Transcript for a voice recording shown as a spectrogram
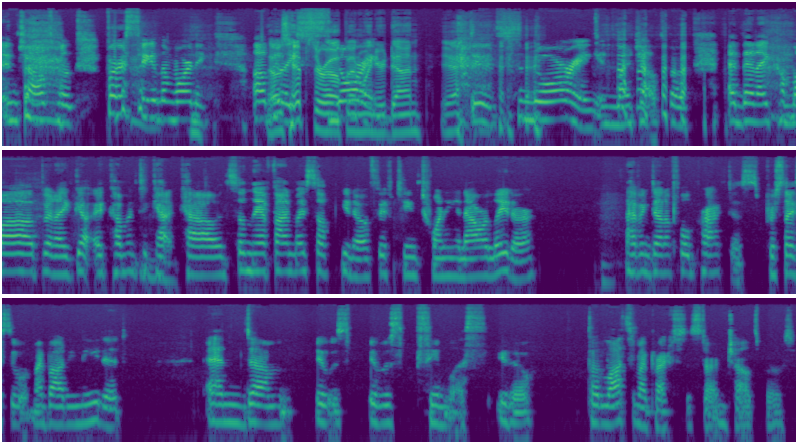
in child's pose first thing in the morning. I'll Those like hips are snoring. open when you're done. Yeah, dude, snoring in my child's pose, and then I come up and I go, I come into cat cow, and suddenly I find myself, you know, 15, 20 an hour later, having done a full practice, precisely what my body needed, and um, it was it was seamless, you know. But lots of my practices start in child's pose.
